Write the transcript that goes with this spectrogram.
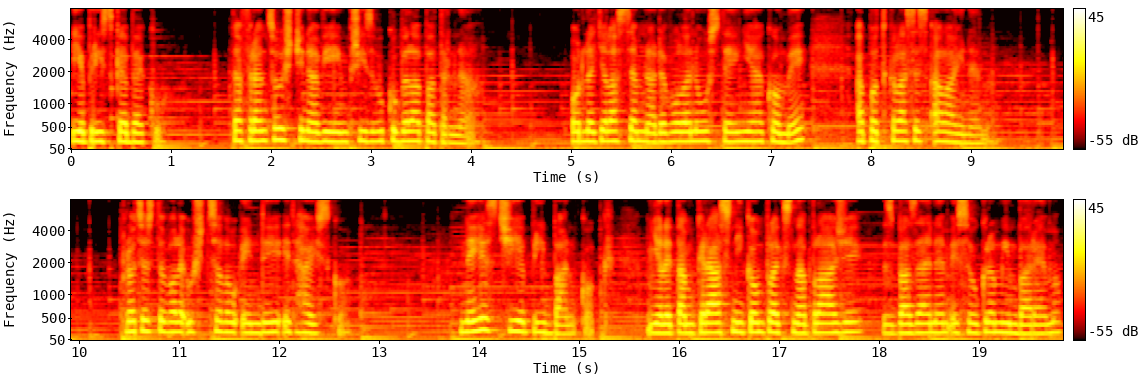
Je prý z Quebecu. Ta francouzština v jejím přízvuku byla patrná. Odletěla jsem na dovolenou stejně jako my a potkala se s Alainem. Procestovali už celou Indii i Thajsko. Nejhezčí je prý Bangkok. Měli tam krásný komplex na pláži s bazénem i soukromým barem.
